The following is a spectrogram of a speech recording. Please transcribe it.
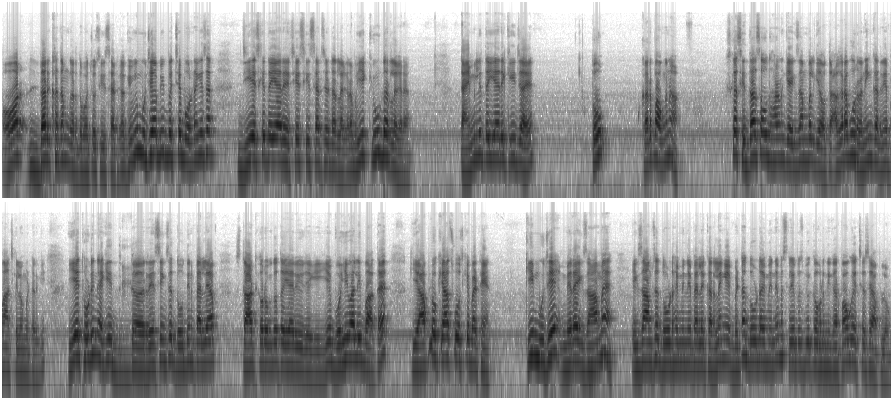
और डर खत्म कर दो बच्चों सी सेट का, क्योंकि मुझे अभी बच्चे बोल रहे हैं कि सर जीएस की तैयारी अच्छी है सी सेट से डर लग रहा है। भैया, क्यों डर लग रहा है? टाइमली तैयारी की जाए तो कर पाओगे ना? इसका सीधा सा उदाहरण क्या एग्ज़ाम्पल क्या होता है? अगर आपको रनिंग करनी है पाँच किलोमीटर की, ये थोड़ी ना कि रेसिंग से दो दिन पहले आप स्टार्ट करोगे तो तैयारी हो जाएगी। ये वही वाली बात है कि आप लोग क्या सोच के बैठे हैं कि मुझे, मेरा एग्ज़ाम है एग्ज़ाम से दो ढाई महीने पहले कर लेंगे। बेटा, दो ढाई महीने में सिलेबस भी कवर नहीं कर पाओगे अच्छे से आप लोग।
